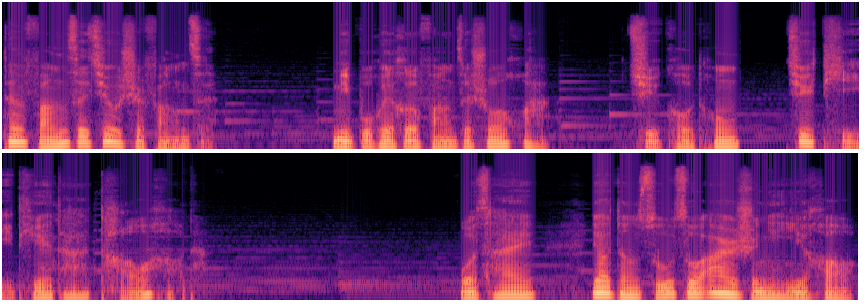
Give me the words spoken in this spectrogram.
但房子就是房子。”你不会和房子说话，去沟通，去体贴它，讨好它。我猜，要等足足二十年以后，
